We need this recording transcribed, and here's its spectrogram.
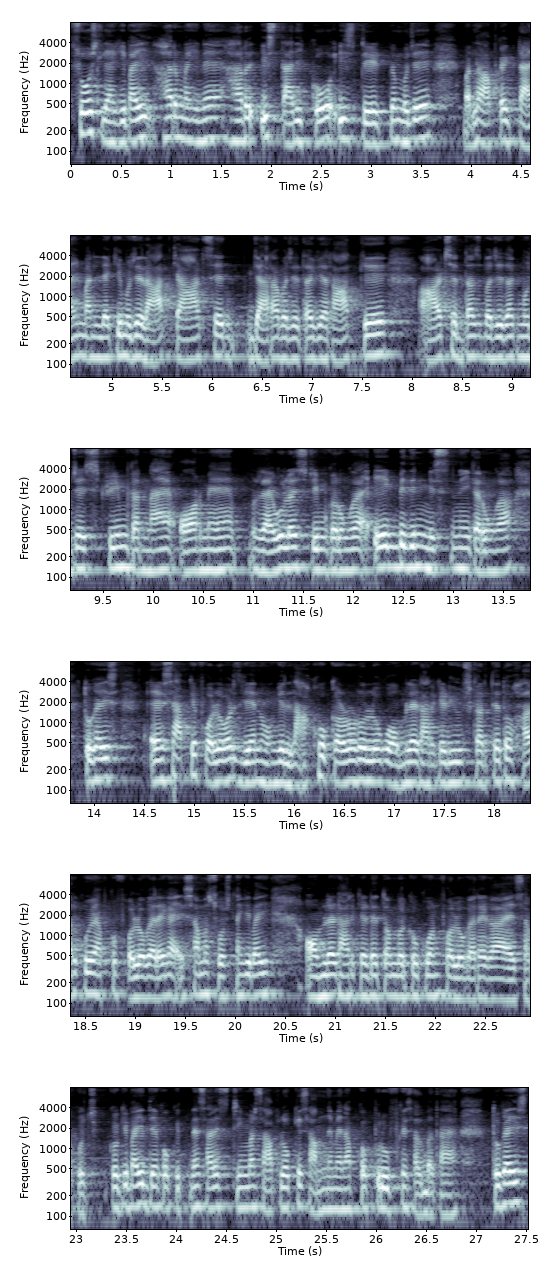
सोच लिया कि भाई हर महीने, हर इस तारीख को, इस डेट पे मुझे मतलब आपका एक टाइम मान लिया कि मुझे रात के आठ से ग्यारह बजे तक या रात के आठ से दस बजे तक मुझे स्ट्रीम करना है और मैं रेगुलर स्ट्रीम करूँगा, एक भी दिन मिस नहीं करूँगा। तो भाई ऐसे आपके फॉलोअर्स गेन होंगे, लाखों करोड़ों लोग ऑमलेट टारगेट यूज़ करते तो हर कोई आपको फॉलो करेगा, ऐसा मत सोचना कि भाई ऑमलेट आर्केड है तो मेरे को कौन फॉलो करेगा, ऐसा कुछ। क्योंकि भाई देखो कितने सारे स्ट्रीमर्स आप लोग के सामने मैंने आपको प्रूफ के साथ बताया। तो गाइज़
